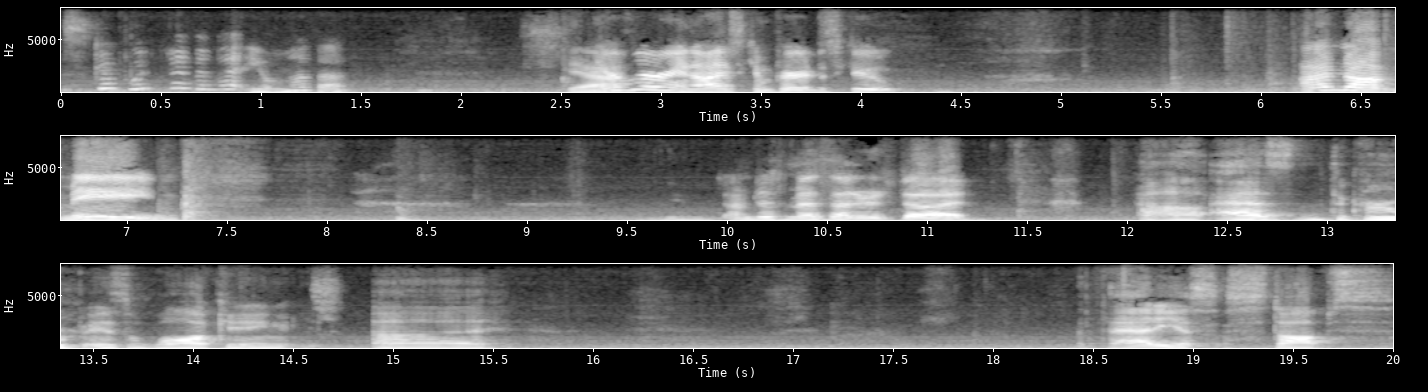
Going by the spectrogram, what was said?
Skip, we've never met your mother. Yeah. you're very nice compared to Scoop. I'm not mean. I'm just misunderstood. Uh, as the group is walking, uh, Thaddeus stops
